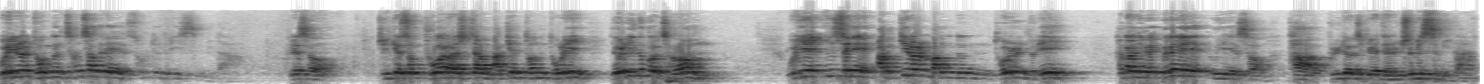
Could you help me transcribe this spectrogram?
우리를 돕는 천사들의 손길들이 있습니다. 그래서 주님께서 부활하시자 막혔던 돌이 열리는 것처럼 우리의 인생의 앞길을 막는 돌들이 하나님의 은혜에 의해서 다 굴려지게 될 줄 믿습니다.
